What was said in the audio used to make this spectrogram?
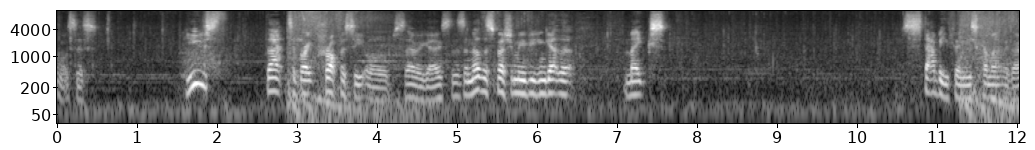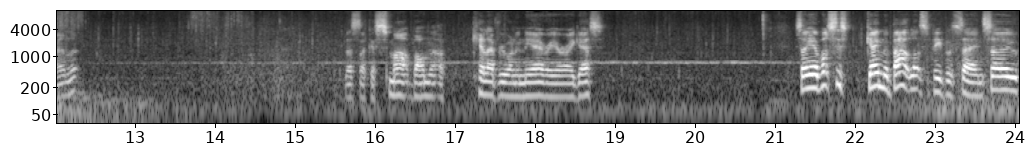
What's this Use that to break prophecy orbs. There we go. So there's another special move you can get that makes stabby things come out of the ground. Look. That's like a smart bomb that'll kill everyone in the area, I guess. So yeah, what's this game about? Lots of people are saying. So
